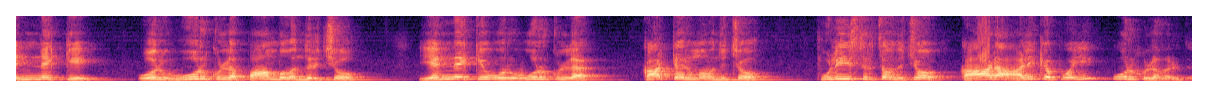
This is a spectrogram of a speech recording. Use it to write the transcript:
என்னைக்கு ஒரு ஊருக்குள்ளே பாம்பு வந்துருச்சோ என்னைக்கு ஒரு ஊருக்குள்ள காட்டெருமை வந்துச்சோ புலி சிறுத்தை வந்துச்சோ காடை அழிக்க போய் ஊருக்குள்ள வருது.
